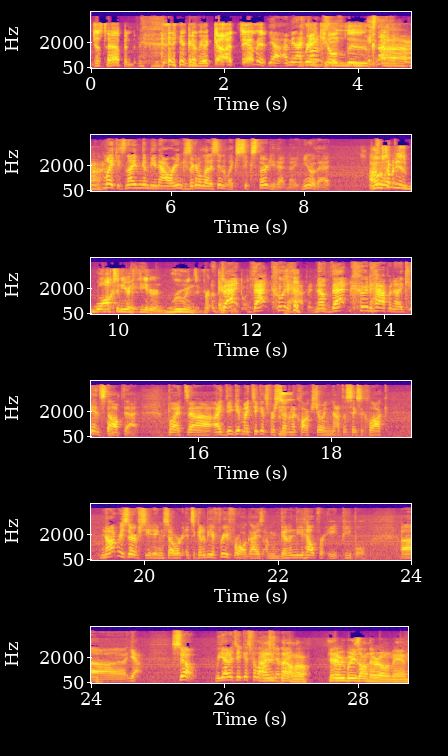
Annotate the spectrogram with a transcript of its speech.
just happened," and you're going to be like, "God damn it!" yeah, I mean, I Ray thought it Luke. It's not, even, Mike. It's not even going to be an hour in because they're going to let us in at like six thirty that night. You know that. I hope So, somebody just walks into your theater and ruins it for that everybody. that could happen. now that could happen, and I can't stop that. But uh, I did get my tickets for seven o'clock showing, not the six o'clock, not reserve seating. So we're, it's going to be a free for all, guys. I'm going to need help for eight people. Uh, yeah. So we got our tickets for I, Last I Jedi. don't know. Everybody's on their own, man.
